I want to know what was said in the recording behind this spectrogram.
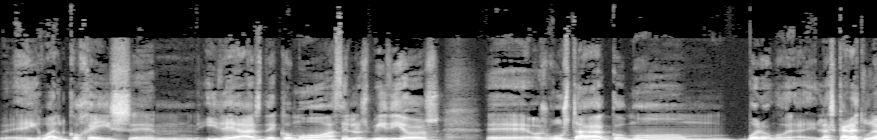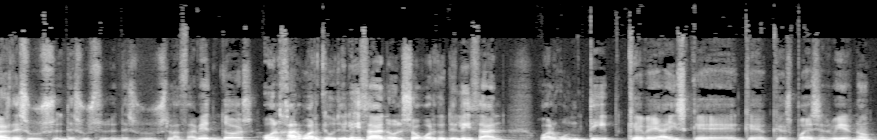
Eh, igual cogéis em, ideas de cómo hacen los vídeos, eh, os gusta como bueno, las carátulas de sus, de, sus, de sus lanzamientos, o el hardware que utilizan, o el software que utilizan, o algún tip que veáis que, que, os puede servir, ¿no?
